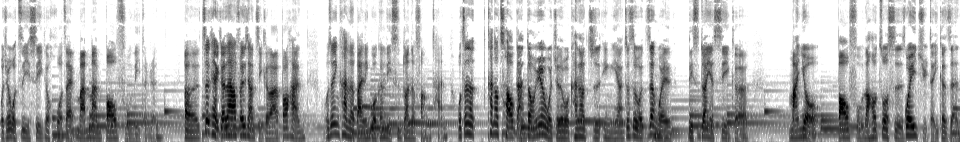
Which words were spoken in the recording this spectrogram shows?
我觉得我自己是一个活在满满包袱里的人。呃，这可以跟大家分享几个啦，包含我最近看了百灵果跟李四端的访谈，我真的看到超感动，因为我觉得我看到知音一样，就是我认为李四端也是一个蛮有包袱，然后做事规矩的一个人。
